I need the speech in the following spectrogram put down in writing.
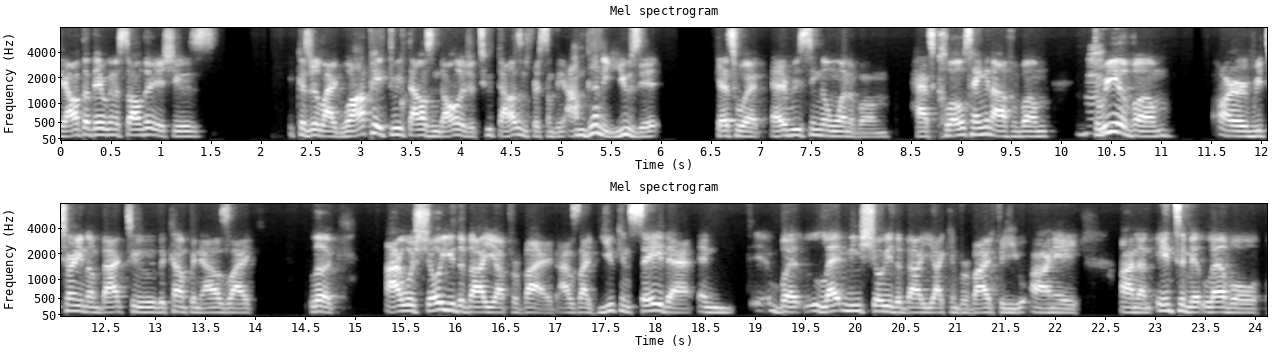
They all thought they were going to solve their issues because they're like, "Well, I'll pay three thousand dollars or two thousand for something. I'm going to use it." Guess what? Every single one of them has clothes hanging off of them. Mm-hmm. Three of them are returning them back to the company. I was like, look, I will show you the value I provide. I was like, you can say that, and but let me show you the value I can provide for you on a on an intimate level,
